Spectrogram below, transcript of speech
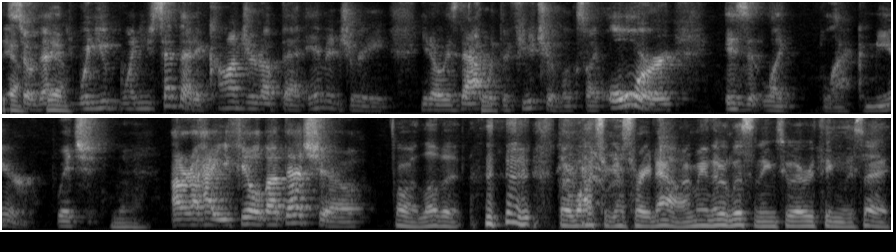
Yeah, so that yeah. when you when you said that, it conjured up that imagery. You know, is that Sure. what the future looks like, or is it like Black Mirror? Which No. I don't know how you feel about that show. Oh, I love it. they're watching us right now. I mean, they're listening to everything we say.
